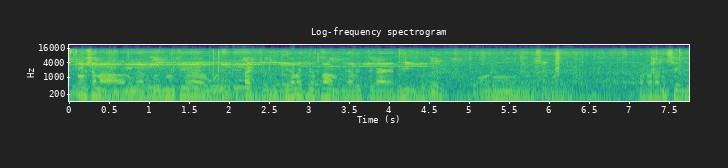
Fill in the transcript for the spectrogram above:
সুস্থ হয়েছে না দুই মিনিটে ওই বাইক বিয়া বাইক দেখলাম বিয়া থেকে আয়া দেখি ওদের ওই মরে গেছে করে এবার আমি সিলি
